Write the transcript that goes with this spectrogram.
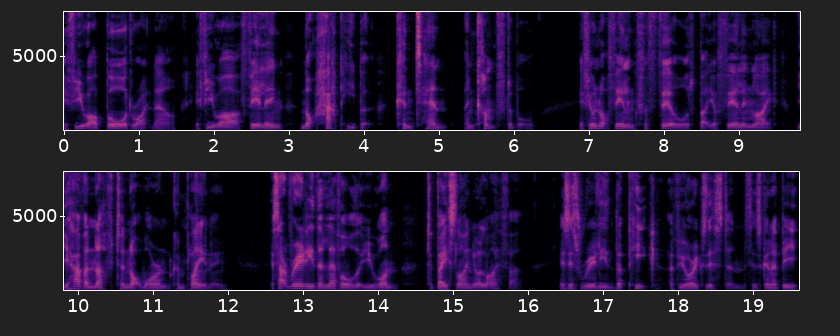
If you are bored right now, if you are feeling not happy but content and comfortable, if you're not feeling fulfilled but you're feeling like you have enough to not warrant complaining, is that really the level that you want to baseline your life at? Is this really the peak of your existence? Is going to be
